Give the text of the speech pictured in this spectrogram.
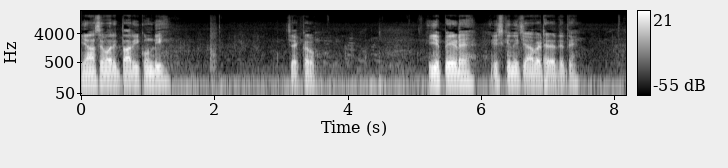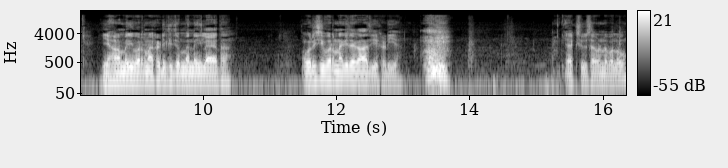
यहाँ से हमारी तारी कुंडी, चेक करो। ये पेड़ है, इसके नीचे यहाँ बैठे रहते थे। यहाँ मेरी वरना खड़ी थी जब मैं नहीं लाया था। और इसी वरना की जगह आज ये खड़ी है। X U seven double O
